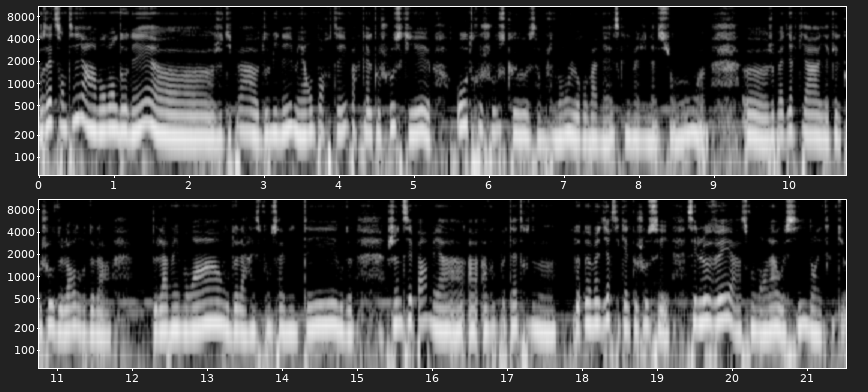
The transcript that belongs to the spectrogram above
vous êtes senti à un moment donné, euh, je dis pas dominé, mais emporté par quelque chose qui est autre chose que simplement le romanesque, l'imagination. Euh, euh je veux pas dire qu'il y, a quelque chose de l'ordre de la de la mémoire ou de la responsabilité ou de je ne sais pas mais à, vous peut-être de me, de, me dire si quelque chose s'est levé à ce moment-là aussi dans l'écriture.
